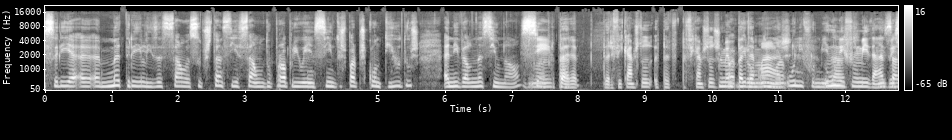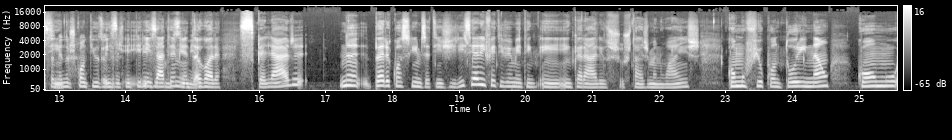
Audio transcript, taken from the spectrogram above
Seria a, a materialização, a substanciação do próprio ensino, dos próprios conteúdos a nível nacional? É Sim, é para para ficarmos, todo, para, para ficarmos todos no mesmo patamar. Uma uniformidade. Uniformidade. Exatamente, nos conteúdos a transmitir. Exatamente. Agora, se calhar para conseguirmos atingir isso era efetivamente encarar os, os tais manuais como o fio condutor e não como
